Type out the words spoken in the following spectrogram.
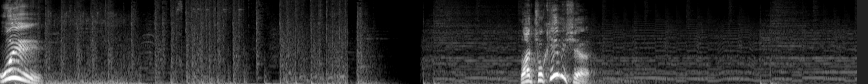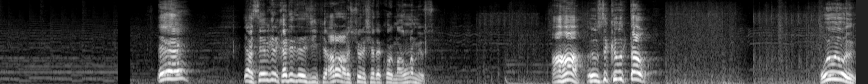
Oy! Lan çok iyiymiş ya. Ya sevgili Kadir de GP ara ara şöyle şeyler koyma anlamıyorsun. Aha hızlı kıvıkta. Oy oy oy.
